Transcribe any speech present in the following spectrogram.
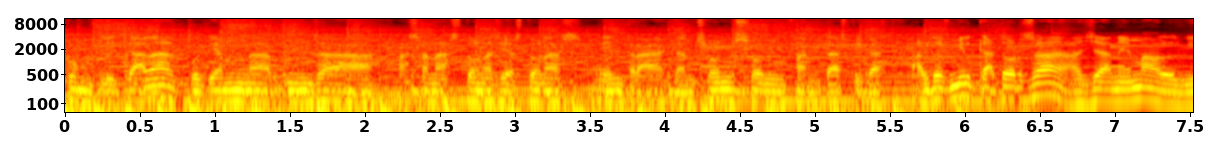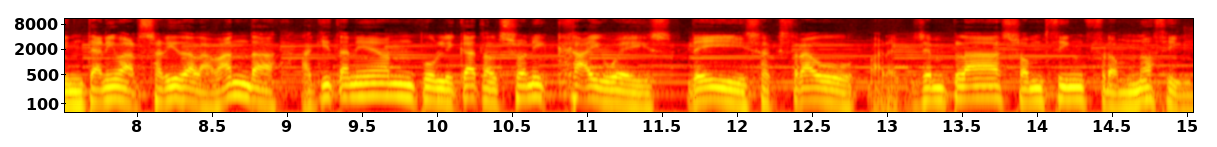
complicada, podríem anar-nos a passant estones i estones entre cançons, són fantàstiques. El 2014 ja anem al 20è aniversari de la banda. Aquí tenien publicat el Sonic Highways. D'ell s'extrau, per exemple, Something From Nothing.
